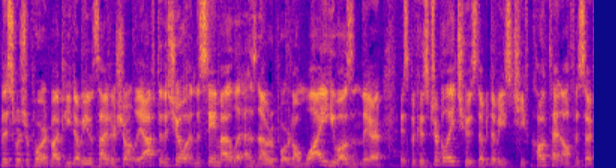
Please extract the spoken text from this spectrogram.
This was reported by PW Insider shortly after the show, and the same outlet has now reported on why he wasn't there. It's because Triple H, who is WWE's chief content officer,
